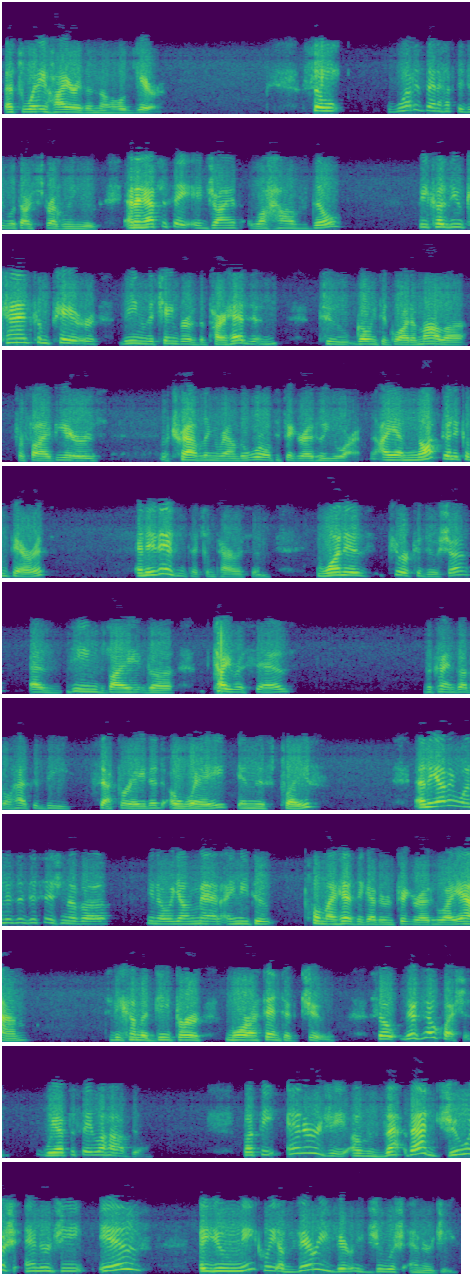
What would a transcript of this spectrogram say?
That's way higher than the whole year. So what does that have to do with our struggling youth? And I have to say a giant lahavdil, because you can't compare being in the chamber of the Parhedrin to going to Guatemala for five years or traveling around the world to figure out who you are. I am not going to compare it, and it isn't a comparison. One is pure Kedusha, as deemed by the Torah says, the Kohen Gadol had to be separated away in this place. And the other one is a decision of a, you know, a young man. I need to pull my head together and figure out who I am to become a deeper, more authentic Jew. So there's no question. We have to say lahavdil. But the energy of that, that Jewish energy is a uniquely, a very, very Jewish energy.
